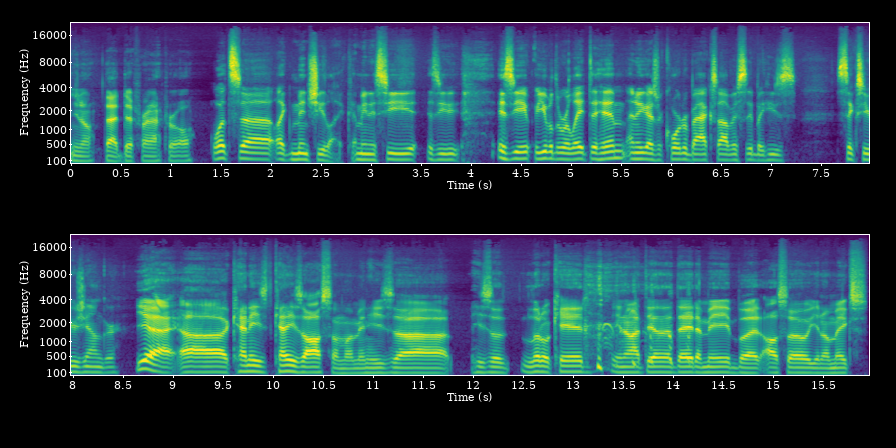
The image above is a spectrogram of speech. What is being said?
you know that different after all. What's uh like Minchey like? I mean, is he is he is he are you able to relate to him? I know you guys are quarterbacks, obviously, but he's six years younger. Yeah, uh, Kenny's Kenny's awesome. I mean, he's uh, he's a little kid, you know, at the end of the day to me, but also you know makes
